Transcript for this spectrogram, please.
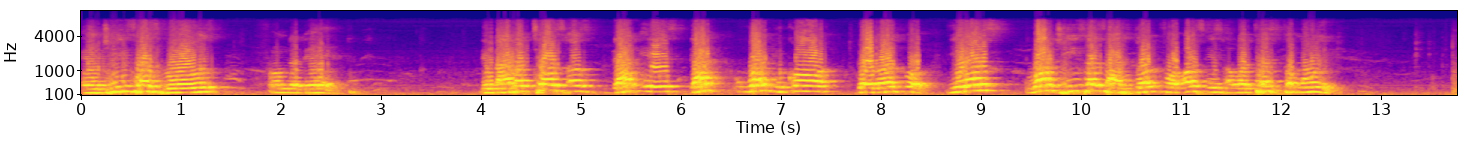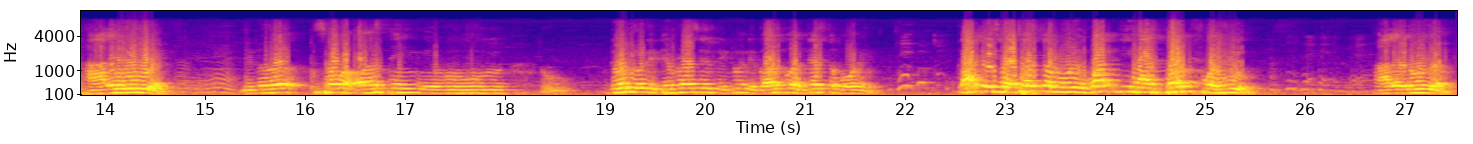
and Jesus rose from the dead. The Bible tells us that is that what you call the gospel. Yes, what Jesus has done for us is our testimony. Hallelujah. You know, some of us think we don't know the differences between the gospel and testimony. That is your testimony, what he has done for you. Hallelujah.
